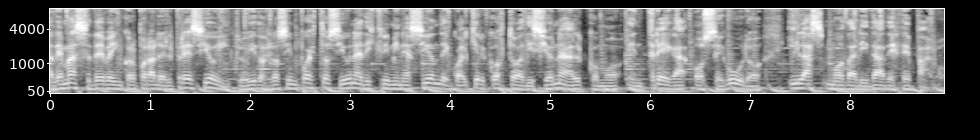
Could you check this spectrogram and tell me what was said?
Además, se debe incorporar el precio, incluidos los impuestos y una discriminación de cualquier costo adicional como entrega o seguro y las modalidades de pago.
